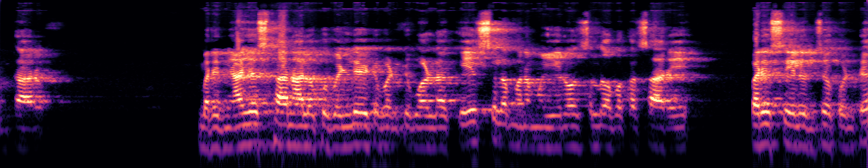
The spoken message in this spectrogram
ఉంటారు. మరి న్యాయస్థానాలకు వెళ్ళేటువంటి వాళ్ళ కేసులు మనము ఈ రోజుల్లో ఒకసారి పరిశీలించుకుంటే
